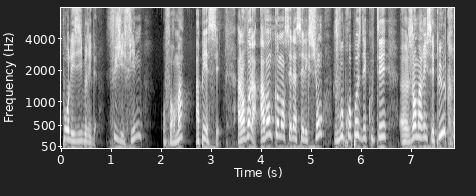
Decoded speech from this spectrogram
pour les hybrides Fujifilm au format APS-C. Alors voilà, avant de commencer la sélection, je vous propose d'écouter euh, Jean-Marie Sépulcre,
